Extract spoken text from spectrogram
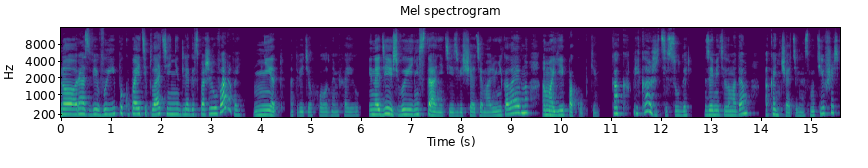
«Но разве вы покупаете платье не для госпожи Уваровой?» «Нет», — ответил холодно Михаил. «И надеюсь, вы не станете извещать Амалию Николаевну о моей покупке». «Как прикажете, сударь», — заметила мадам, окончательно смутившись,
